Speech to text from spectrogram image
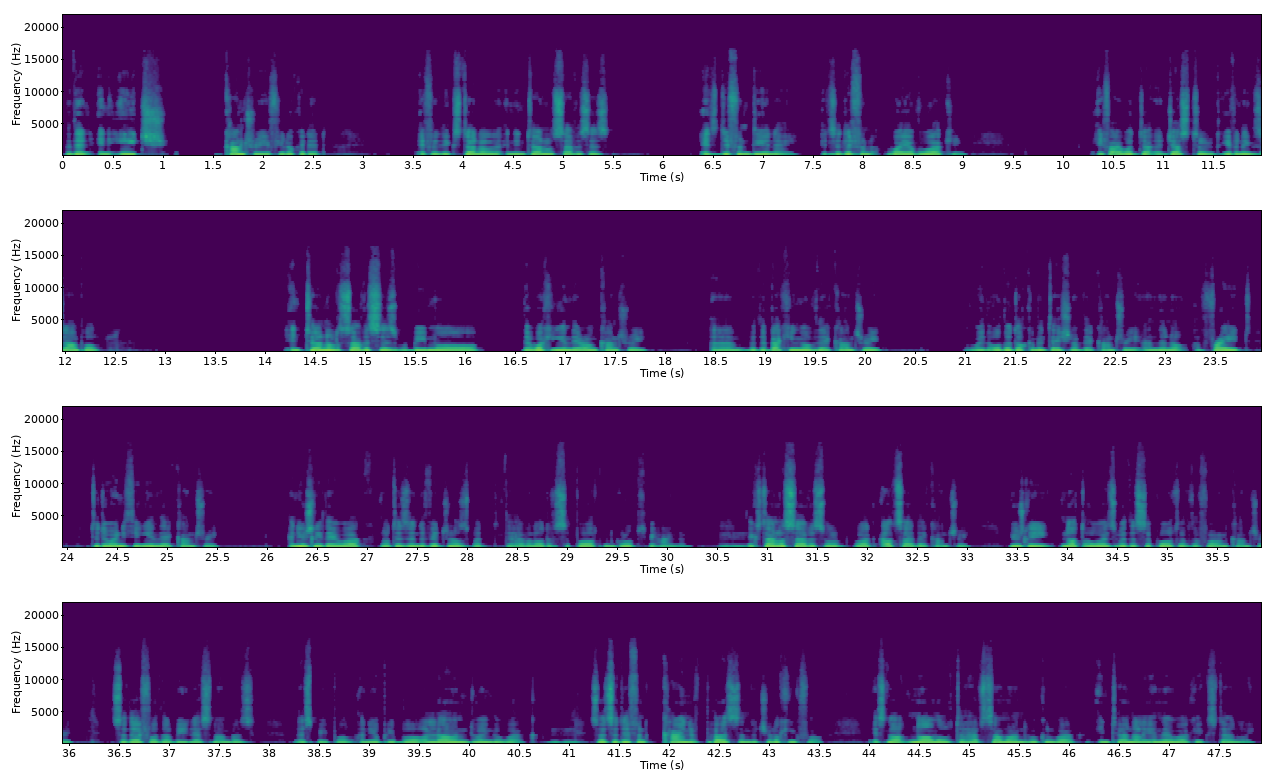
But then in each country, if you look at it, if it's external and internal services, it's different DNA. It's mm-hmm. a different way of working. If I would ju- just to give an example, internal services would be more they're working in their own country um, with the backing of their country, with all the documentation of their country, and they're not afraid to do anything in their country and usually they work not as individuals, but they have a lot of support and groups behind them. Mm-hmm. The external service will work outside their country, usually not always with the support of the foreign country. So therefore, there'll be less numbers, less people, and you'll be more alone doing the work. Mm-hmm. So it's a different kind of person that you're looking for. It's not normal to have someone who can work internally and then work externally.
